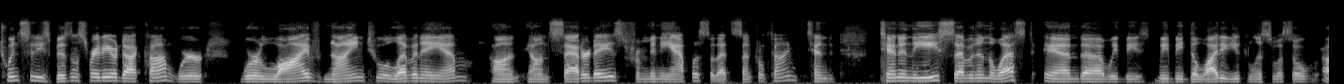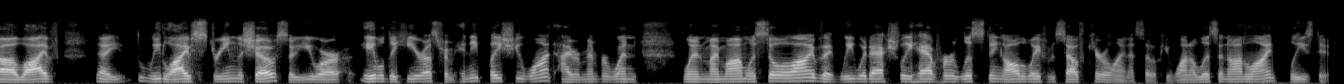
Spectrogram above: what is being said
TwinCitiesBusinessRadio.com. We're we're live 9 to 11 a.m. on on Saturdays from Minneapolis, so that's Central Time, 10 10 in the east, 7 in the west, and uh, we'd be we'd be delighted. You can listen to us over uh, live. Uh, we live stream the show, so you are able to hear us from any place you want. I remember when when my mom was still alive that we would actually have her listening all the way from South Carolina. So if you want to listen online, please do.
